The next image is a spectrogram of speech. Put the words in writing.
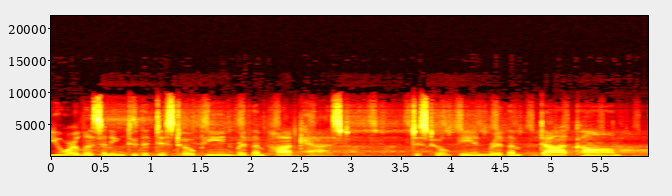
You are listening to the Dystopian Rhythm Podcast. dystopianrhythm.com.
